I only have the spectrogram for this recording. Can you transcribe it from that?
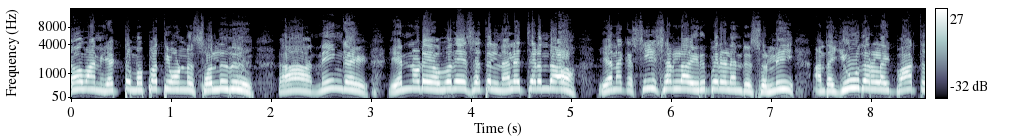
யோவான் எட்டு முப்பத்தி ஒன்று சொல்லுது நீங்கள் என்னுடைய உபதேசத்தில் நிலைச்சிருந்தா எனக்கு சீசர்லாம் இருப்பீர்கள் என்று சொல்லி அந்த யூதர்களை பார்த்து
